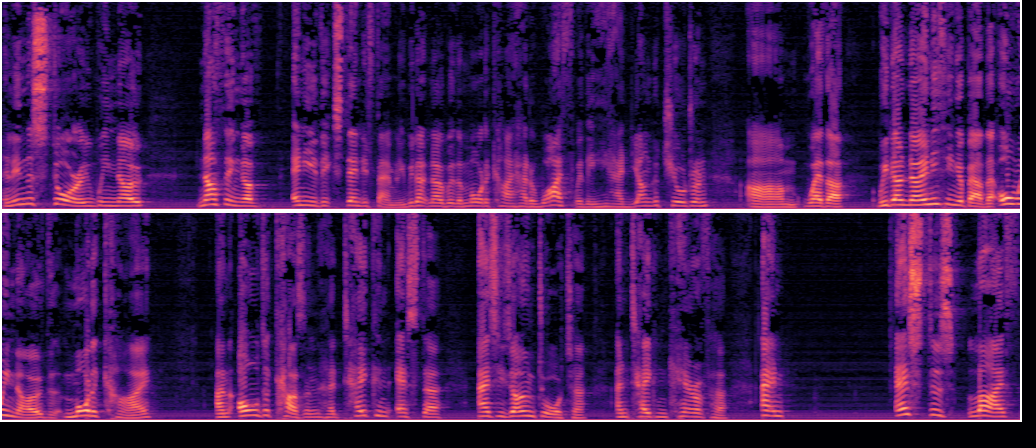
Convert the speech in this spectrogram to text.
And in the story, we know nothing of any of the extended family. We don't know whether Mordecai had a wife, whether he had younger children, um, whether we don't know anything about that. All we know that Mordecai, an older cousin, had taken Esther as his own daughter and taken care of her. And Esther's life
